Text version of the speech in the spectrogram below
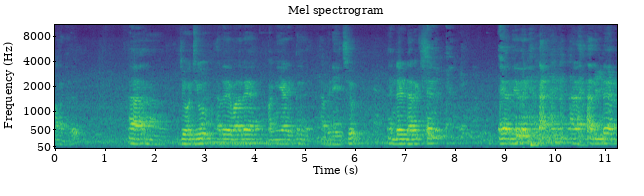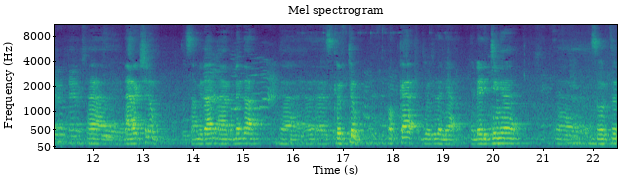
പറഞ്ഞത്. ജോജു അത് വളരെ ഭംഗിയായിട്ട് അഭിനയിച്ചു. എന്റെ ഡയറക്ഷൻ അതിന്റെ ഡയറക്ഷനും സംവിധാന പിന്നെന്താ സ്ക്രിപ്റ്റും ഒക്കെ ജോജു തന്നെയാണ്. എന്റെ എഡിറ്റിങ് സുഹൃത്ത്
